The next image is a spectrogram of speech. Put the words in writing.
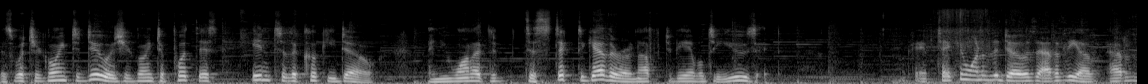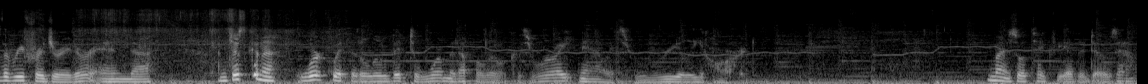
Is what you're going to do is you're going to put this into the cookie dough and you want it to, to stick together enough to be able to use it. Okay, I've taken one of the doughs out of the out of the refrigerator and uh, I'm just going to work with it a little bit to warm it up a little because right now it's really hard. You might as well take the other doughs out.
